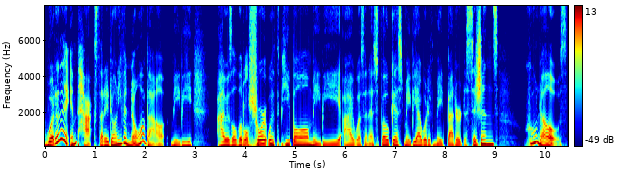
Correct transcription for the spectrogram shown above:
what are the impacts that I don't even know about? Maybe I was a little short with people. Maybe I wasn't as focused. Maybe I would have made better decisions. Who knows?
